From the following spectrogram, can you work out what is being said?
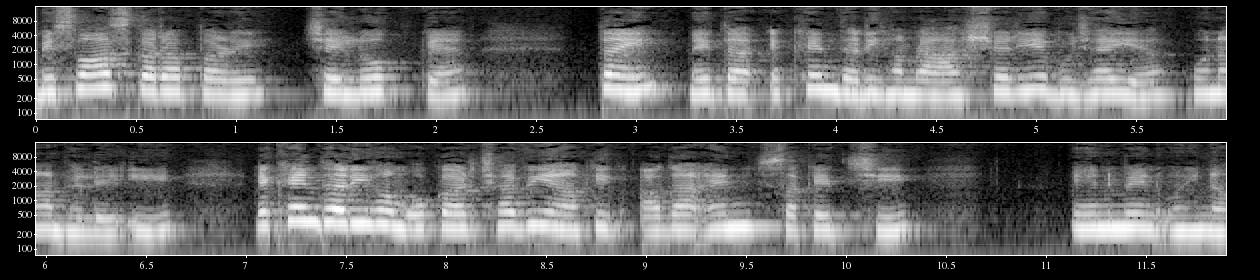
विश्वास करऽ पड़े छै लोकके तैं नहि तऽ एखन धरि हमरा आश्चर्य बुझाइए कोना भेलै ई। एखन धरि हम ओकर छवि आँखिक आगाँ आनि सकैत छी। एहनमेन ओहिना।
